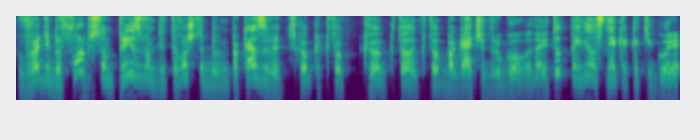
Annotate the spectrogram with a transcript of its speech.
вроде бы Forbes, он призван для того, чтобы показывать, сколько кто, кто, кто, кто богаче другого, да. И тут появилась некая категория,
